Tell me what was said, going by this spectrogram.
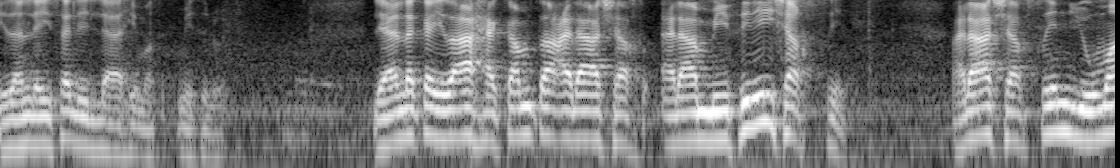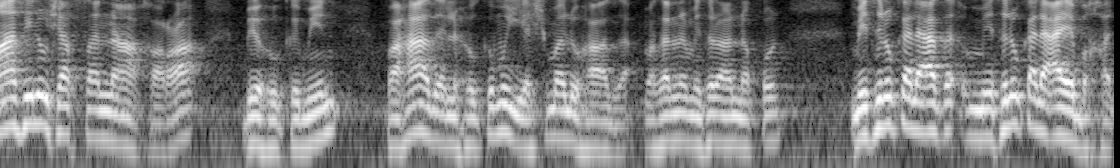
إذا ليس لله مثل. لأنك إذا حكمت على شخص على مثل شخص على شخص يماثل شخصا آخر بحكم فهذا الحكم يشمل هذا. مثلا مثل أن نقول مثلك لا مثلك لا يبخل.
